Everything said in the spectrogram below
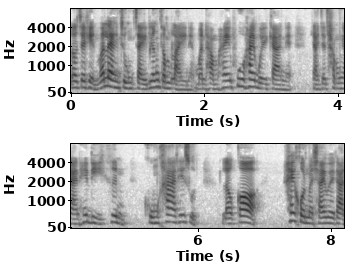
เราจะเห็นว่าแรงจูงใจเรื่องกำไรเนี่ยมันทำให้ผู้ให้บริการเนี่ยอยากจะทำงานให้ดีขึ้น คุ้มค่าที่สุด แล้วก็ให้คนมาใช้บริการ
